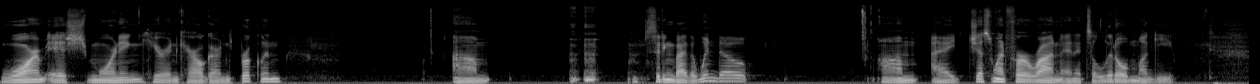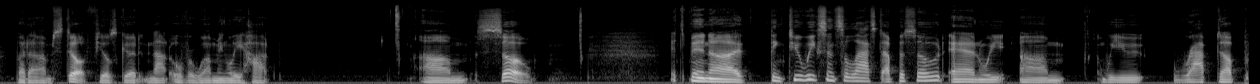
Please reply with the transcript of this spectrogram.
warm ish morning here in Carroll Gardens, Brooklyn. Um, sitting by the window. Um, I just went for a run and it's a little muggy, but um, still it feels good, not overwhelmingly hot. Um, so it's been uh, I think two weeks since the last episode, and we um, we wrapped up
